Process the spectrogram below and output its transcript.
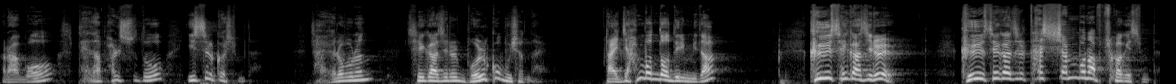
라고 대답할 수도 있을 것입니다. 자, 여러분은 세 가지를 뭘 꼽으셨나요? 자, 이제 한 번 더 드립니다. 그 세 가지를, 그 세 가지를 다시 한 번 압축하겠습니다.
